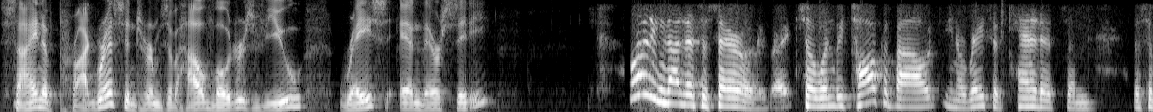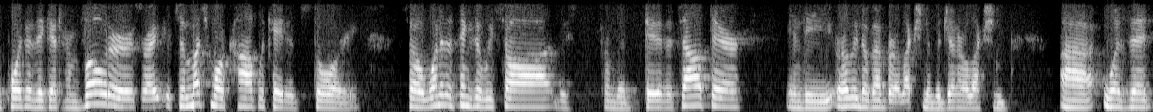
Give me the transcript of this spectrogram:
sign of progress in terms of how voters view race and their city? Well, I think not necessarily, right? So when we talk about you know race of candidates and the support that they get from voters, right, it's a much more complicated story. So one of the things that we saw, at least from the data that's out there, in the early November election, in the general election, uh, was that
